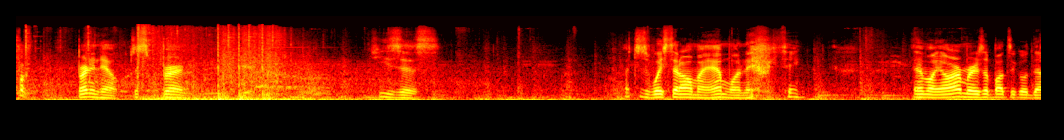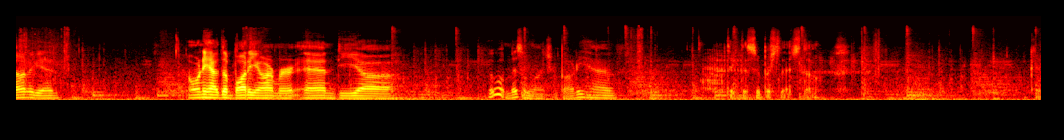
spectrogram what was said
Fuck. Burn in hell. Just burn. Jesus. I just wasted all my ammo and everything. And my armor is about to go down again. I only have the body armor and the uh Ooh, a missile launcher, but I already have I'll take the super sledge though. Okay.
